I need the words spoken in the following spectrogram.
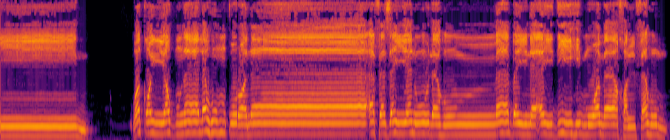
وقيضنا لهم قرناء فزينوا لهم ما بين ايديهم وما خلفهم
